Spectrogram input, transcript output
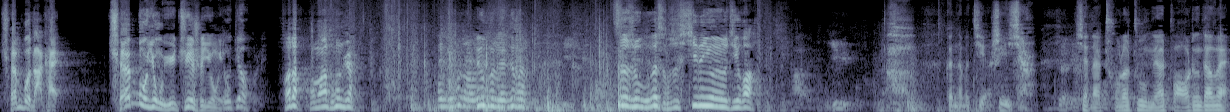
全部打开，全部用于军事用油。都调回来。好的，我马上通知。哎，刘部长，刘部长，刘部长，四十五个省市新的用油计划，跟他们解释一下，现在除了驻缅保证单位。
